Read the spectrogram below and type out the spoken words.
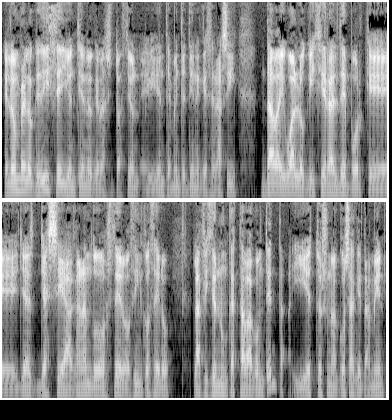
El hombre lo que dice, yo entiendo que la situación evidentemente tiene que ser así, daba igual lo que hiciera el Depor, que ya, sea ganando 2-0 o 5-0, la afición nunca estaba contenta. Y esto es una cosa que también,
